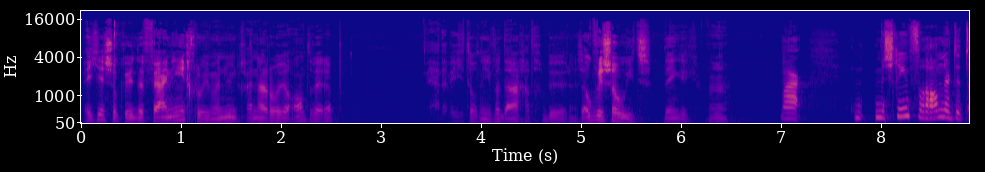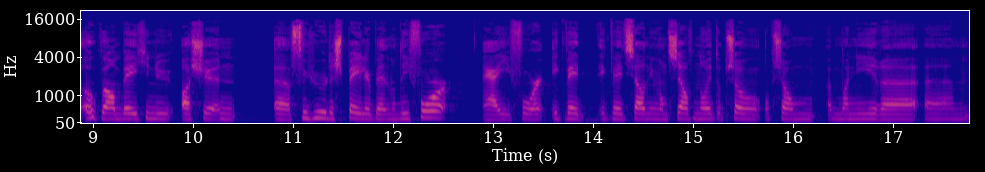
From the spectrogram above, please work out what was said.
weet je, zo kun je er fijn ingroeien. Maar nu ga je naar Royal Antwerp. Ja, dan weet je toch niet wat daar gaat gebeuren. Dat is ook weer zoiets, denk ik. Ja. Maar misschien verandert het ook wel een beetje nu als je een eh, verhuurde speler bent. Want hiervoor, nou ja, hiervoor ik, weet, ik weet zelf niet, want zelf nooit op zo'n op zo'n manier eh, ehm,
